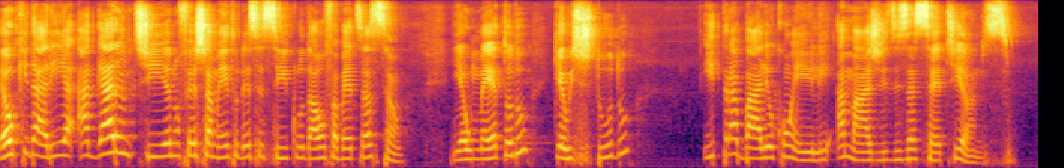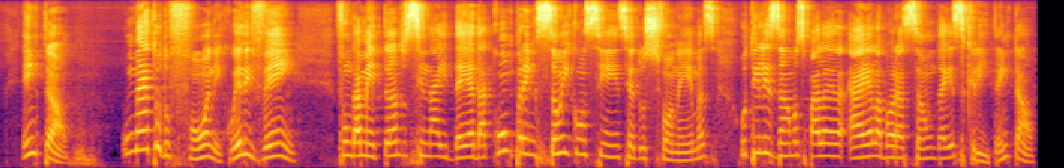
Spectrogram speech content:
é o que daria a garantia no fechamento desse ciclo da alfabetização. E é o método que eu estudo e trabalho com ele há mais de 17 anos. Então, o método fônico, ele vem fundamentando-se na ideia da compreensão e consciência dos fonemas, utilizamos para a elaboração da escrita. Então,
